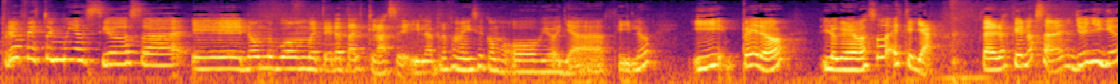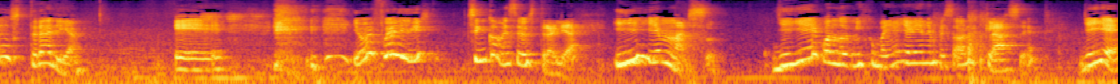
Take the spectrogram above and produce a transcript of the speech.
profe, estoy muy ansiosa, eh, no me puedo meter a tal clase. Y la profe me dice como, obvio, ya, filo. Y, pero, lo que me pasó es que ya, para los que no saben, yo llegué de Australia. Eh, yo me fui a vivir cinco meses a Australia y llegué en marzo. Llegué cuando mis compañeros ya habían empezado las clases. Llegué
